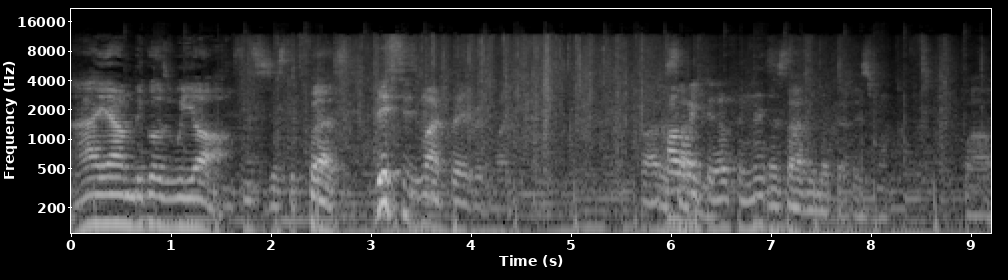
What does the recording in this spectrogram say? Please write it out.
I am because we are. This is just the first. This is my favorite one. I can't wait to open this. Let's have a look at this one. Wow.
